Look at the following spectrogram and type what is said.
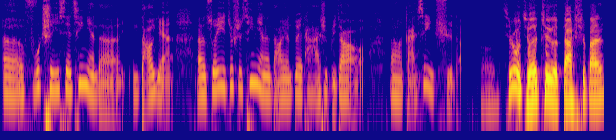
呃扶持一些青年的导演，呃，所以就是青年的导演对他还是比较呃感兴趣的。嗯，其实我觉得这个大师班，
